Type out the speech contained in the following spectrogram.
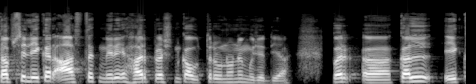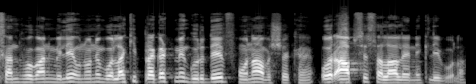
तब से लेकर आज तक मेरे हर प्रश्न का उत्तर उन्होंने मुझे दिया। पर आ, कल एक संत भगवान मिले उन्होंने बोला कि प्रकट में गुरुदेव होना आवश्यक है और आपसे सलाह लेने के लिए बोला।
